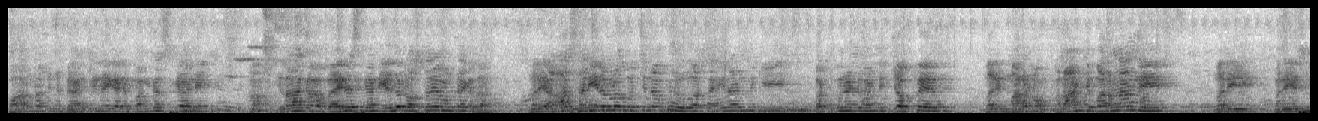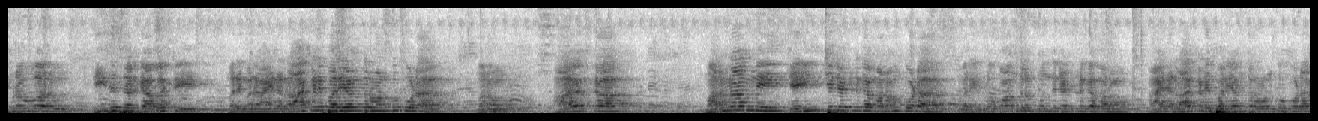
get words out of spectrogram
ఫారెన్ బ్యాక్టీరియా కానీ ఫంగస్ కానీ ఇలాగ వైరస్ కానీ ఏదో వస్తూనే ఉంటాయి కదా. మరి అలా శరీరంలోకి వచ్చినప్పుడు ఆ శరీరానికి పట్టుకునేటువంటి జబ్బే మరి మరణం. అలాంటి మరణాన్ని మరి మన యేసు ప్రభు వారు తీసేశారు కాబట్టి మరి మరి ఆయన రాకడి పర్యంతరం వరకు కూడా మనం ఆ యొక్క మరణాన్ని జయించేటట్లుగా మనం కూడా మరి రూపాంతరం పొందినట్లుగా మనం ఆయన రాకడి పర్యంతరం వరకు కూడా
